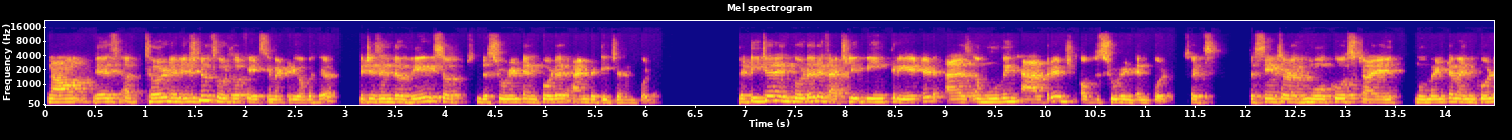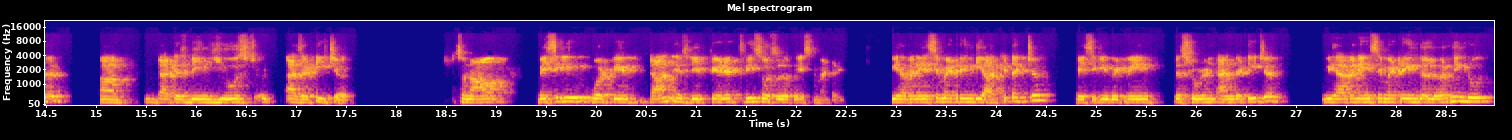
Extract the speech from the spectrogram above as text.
Now, there's a third additional source of asymmetry over here, which is in the weights of the student encoder and the teacher encoder. The teacher encoder is actually being created as a moving average of the student encoder. So it's the same sort of MoCo style momentum encoder uh, that is being used as a teacher. So now, basically, what we've done is we've created three sources of asymmetry. We have an asymmetry in the architecture, basically between the student and the teacher. We have an asymmetry in the learning rule,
